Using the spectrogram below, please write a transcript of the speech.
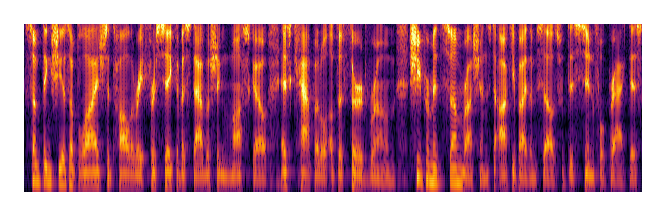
something she is obliged to tolerate for sake of establishing Moscow as capital of the Third Rome. She permits some Russians to occupy themselves with this sinful practice,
